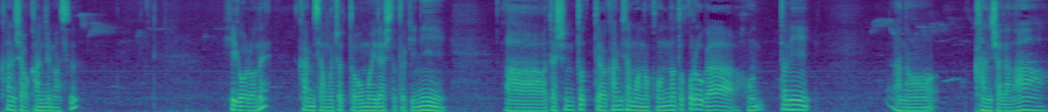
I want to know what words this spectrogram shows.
感謝を感じます？日頃ね神様をちょっと思い出した時にああ私にとっては神様のこんなところが本当にあの感謝だな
